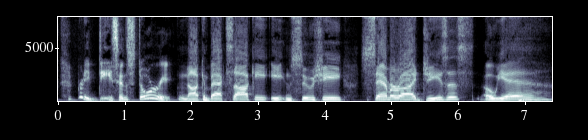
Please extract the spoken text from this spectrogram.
pretty decent story. Knocking back sake, eating sushi, samurai Jesus. Oh, yeah.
